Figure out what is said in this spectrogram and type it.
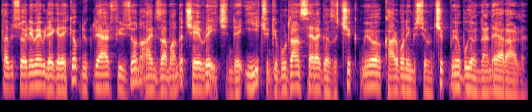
Tabi söylemeye bile gerek yok. Nükleer füzyon aynı zamanda çevre içinde iyi. Çünkü buradan sera gazı çıkmıyor, karbon emisyonu çıkmıyor. Bu yönden de yararlı.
